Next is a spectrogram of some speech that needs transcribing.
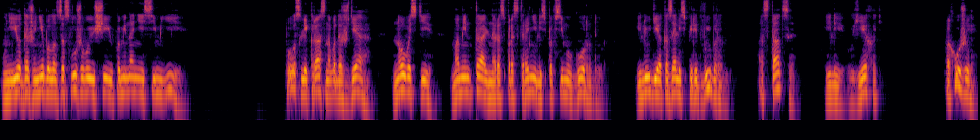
у нее даже не было заслуживающей упоминания семьи. После красного дождя новости моментально распространились по всему городу, и люди оказались перед выбором остаться или уехать. Похоже,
